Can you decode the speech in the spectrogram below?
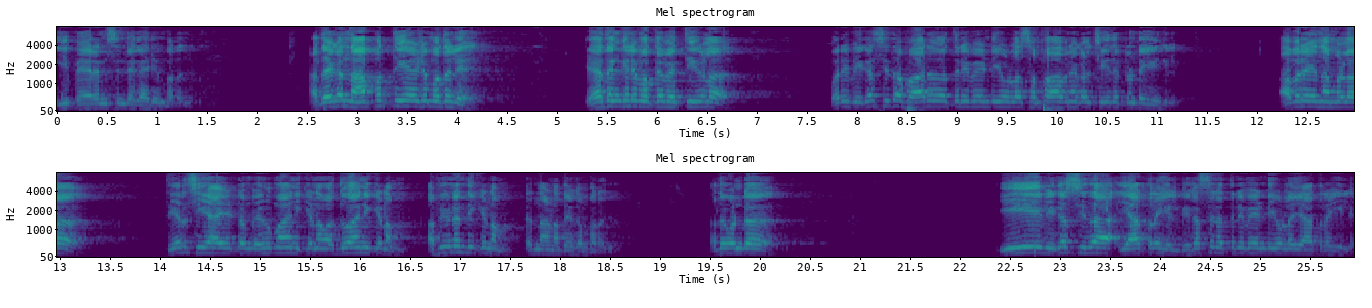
ഈ പേരൻസിന്റെ കാര്യം പറഞ്ഞത്. അദ്ദേഹം നാൽപ്പത്തിയേഴ് മുതൽ ഏതെങ്കിലുമൊക്കെ വ്യക്തികൾ ഒരു വികസിത ഭാരതത്തിന് വേണ്ടിയുള്ള സംഭാവനകൾ ചെയ്തിട്ടുണ്ടെങ്കിൽ അവരെ നമ്മൾ തീർച്ചയായിട്ടും ബഹുമാനിക്കണം അധ്വാനിക്കണം അഭിനന്ദിക്കണം എന്നാണ് അദ്ദേഹം പറഞ്ഞത്. അതുകൊണ്ട് ഈ വികസിത യാത്രയിൽ വികസനത്തിന് വേണ്ടിയുള്ള യാത്രയിൽ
